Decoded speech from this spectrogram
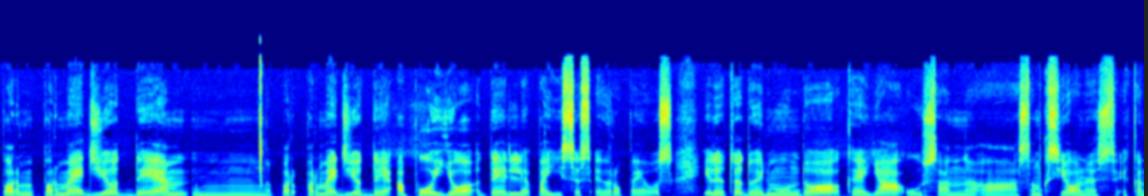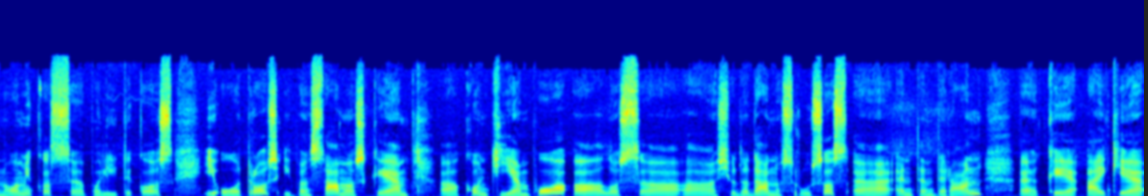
por, por, medio de, mm, por, por, medio de apoyo de países europeos y de todo el mundo que ya usan uh, sanciones económicas, uh, políticos y otros y pensamos que uh, con tiempo los ciudadanos rusos entenderán que hay que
